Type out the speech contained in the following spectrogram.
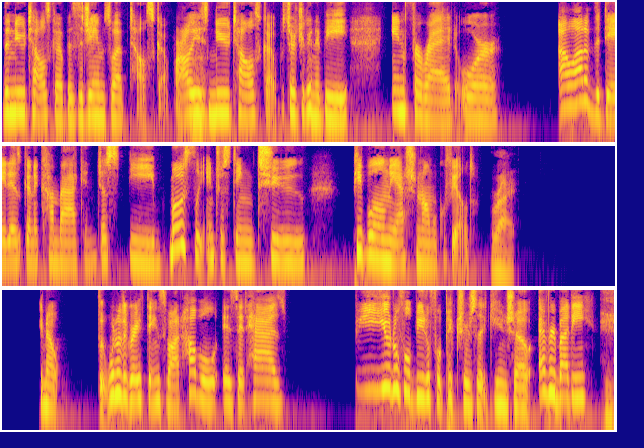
the new telescope is the James Webb Telescope, or all these uh-huh. new telescopes which are going to be infrared, or a lot of the data is going to come back and just be mostly interesting to people in the astronomical field. right. you know, but one of the great things about Hubble is it has beautiful, beautiful pictures that you can show everybody, Yeah.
